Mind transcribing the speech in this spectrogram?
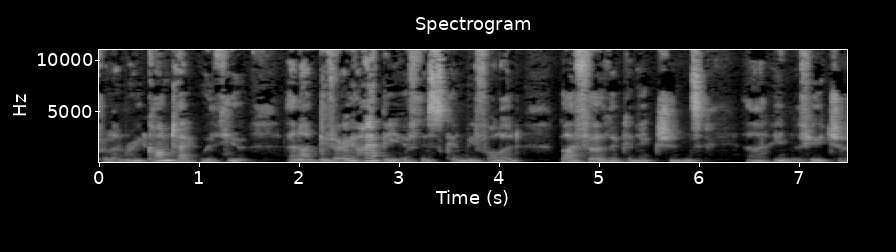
preliminary contact with you. And I'd be very happy if this can be followed by further connections uh, in the future.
